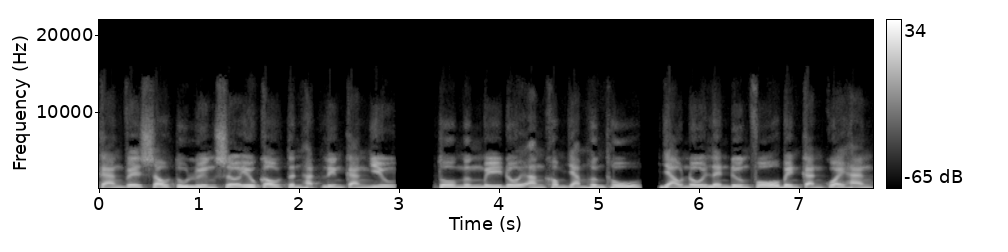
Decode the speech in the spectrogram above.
càng về sau tu luyện sở yêu cầu tinh hạch liền càng nhiều, Tô ngưng mỹ đối ăn không dám hứng thú, dạo nổi lên đường phố bên cạnh quầy hàng,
